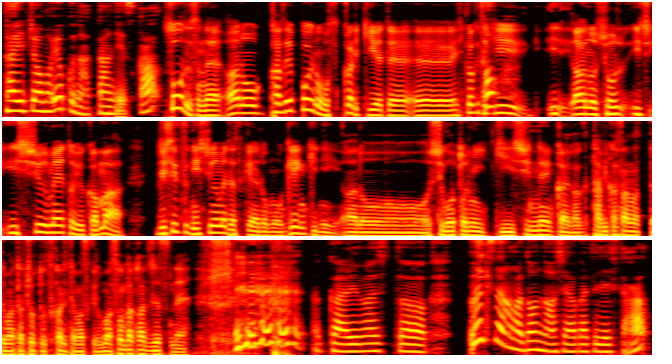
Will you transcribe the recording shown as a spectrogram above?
体調も良くなったんですか？そうですね。あの、風邪っぽいのもすっかり消えて、えー比較的、いあの、しょ一一週目というか、まあ、実質二週目ですけれども、元気に、あのー仕事に行き、新年会が度重なってまたちょっと疲れてますけど、まあ、そんな感じですね。わかりました。植木さんはどんなお正月でした？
